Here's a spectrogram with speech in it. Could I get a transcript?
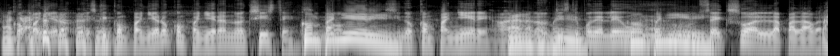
Acá. Compañero, es que compañero o compañera no existe. Compañeri. Sino, sino compañere. Ah, Ah, no, no, tienes que ponerle un, sexo a la palabra.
